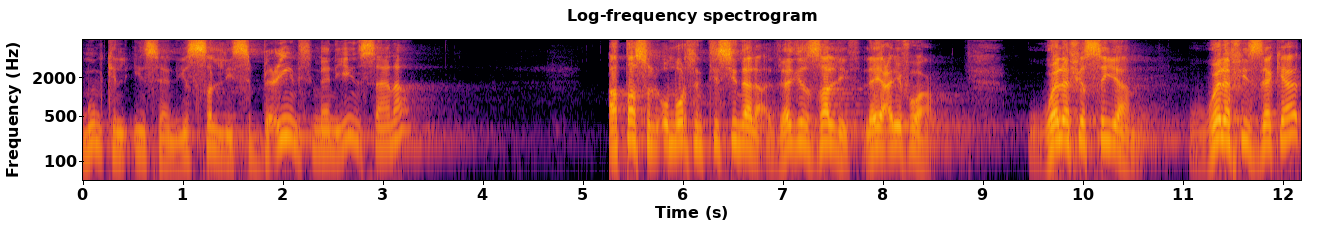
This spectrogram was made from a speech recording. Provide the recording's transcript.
ممكن الإنسان يصلي سبعين ثمانين سنة أتصل الأمور في لا الذي ظلت لا يعرفها ولا في الصيام ولا في الزكاة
